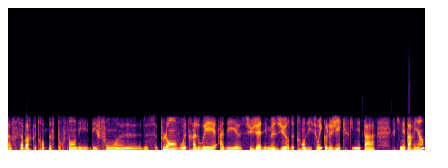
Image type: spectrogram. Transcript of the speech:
Il faut savoir que 39% des, des fonds de ce plan vont être alloués à des sujets, des mesures de transition écologique, ce qui n'est pas ce qui n'est pas rien.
